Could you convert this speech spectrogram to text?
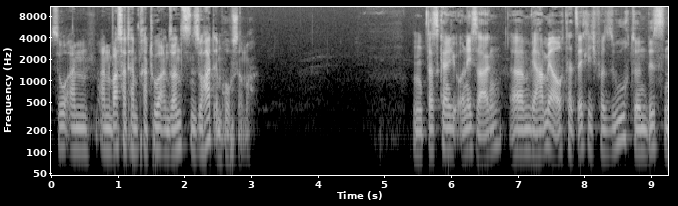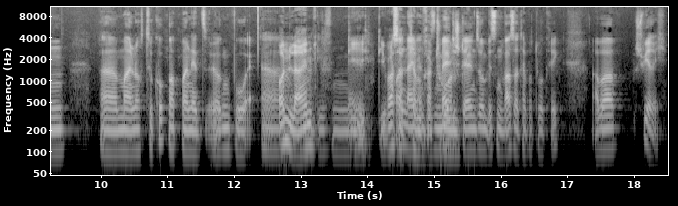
so an, an Wassertemperatur ansonsten so hat im Hochsommer. Hm, das kann ich auch nicht sagen. Ähm, wir haben ja auch tatsächlich versucht, so ein bisschen äh, mal noch zu gucken, ob man jetzt irgendwo äh, online die, die Wassertemperaturen Meldestellen so ein bisschen Wassertemperatur kriegt. Aber schwierig.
